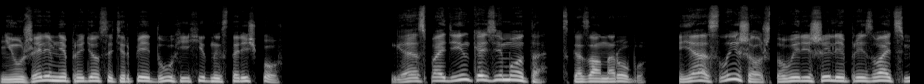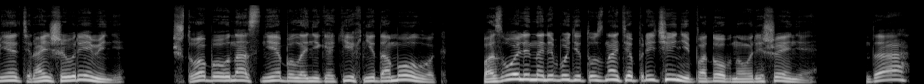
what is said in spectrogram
Неужели мне придется терпеть двух ехидных старичков? «Господин Казимота», — сказал Наробу, — «я слышал, что вы решили призвать смерть раньше времени. Чтобы у нас не было никаких недомолвок, позволено ли будет узнать о причине подобного решения?» «Да,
